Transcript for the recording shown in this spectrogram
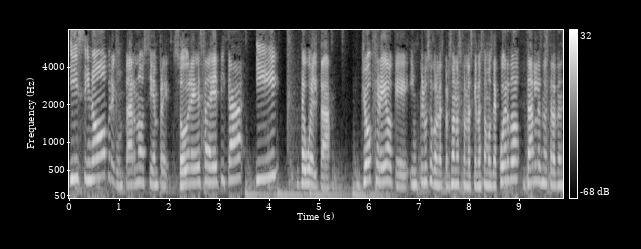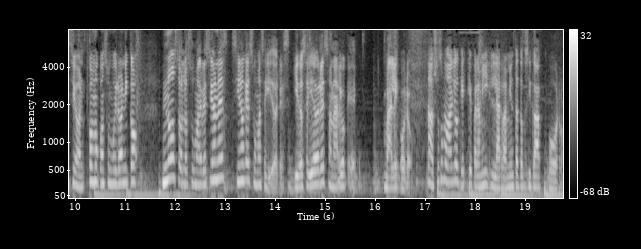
y si no, preguntarnos siempre sobre esa ética y de vuelta. Yo creo que incluso con las personas con las que no estamos de acuerdo, darles nuestra atención como consumo irónico no solo suma agresiones, sino que suma seguidores. Y los seguidores son algo que vale oro. No, yo sumo algo que es que para mí la herramienta tóxica por,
